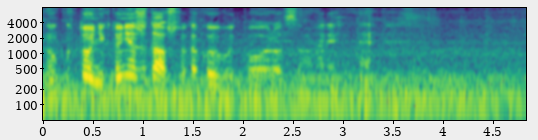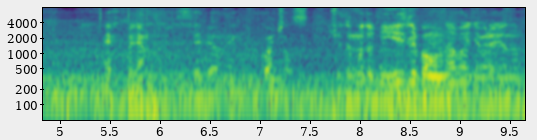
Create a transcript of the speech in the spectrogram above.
Ну кто, никто не ожидал, что такой будет поворот в Самаре. Эх, блин, зеленый кончился. Что-то мы тут не ездили, по-моему, да, по этим районам.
